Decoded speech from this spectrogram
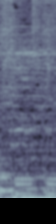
you.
